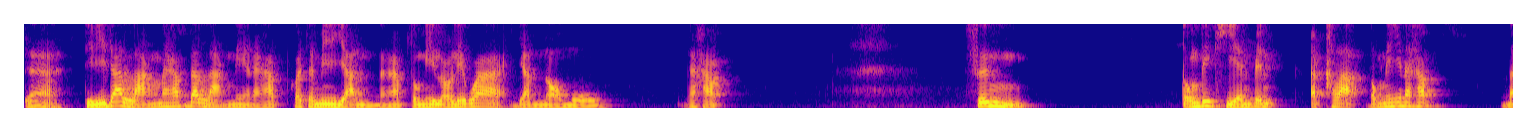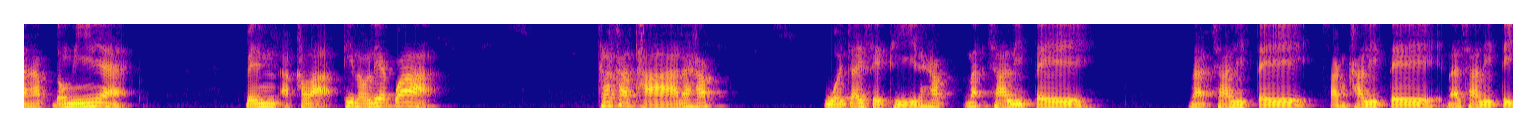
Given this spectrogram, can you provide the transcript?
แต่ทีนี้ด้านหลังนะครับ ด้านหลังเนี่ยนะครับ ก็จะมียันนะครับ ตรงนี้เราเรียกว่ายันนอโมนะครับ ซึ่ง ตรงที่เขียนเป็นอักขระตรงนี้นะครับนะครับ ตรงนี้เนี่ยเป็นอักขระที่เราเรียกว่า พระคาถานะครับ หัวใจเศรษฐีนะครับณชาลิเตณชาลิเต สังคาลิเตณชาลิติ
